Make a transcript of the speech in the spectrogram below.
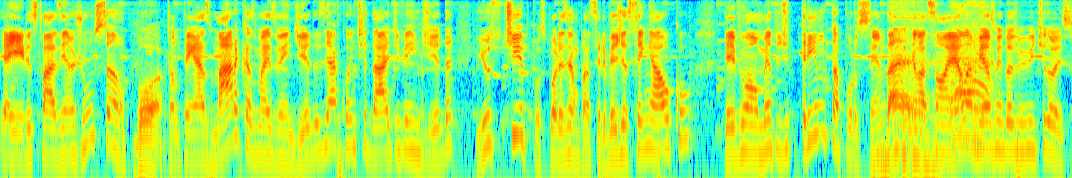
E aí eles fazem a junção. Boa. Então tem as marcas mais vendidas e a quantidade vendida e os tipos. Por exemplo, a cerveja sem álcool teve um aumento de 30% Bah. em relação a ela mesma em 2022.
